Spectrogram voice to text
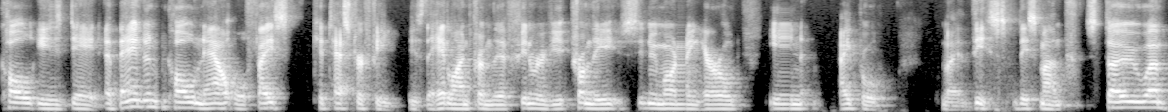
coal is dead. Abandon coal now or face catastrophe is the headline from the Fin Review from the Sydney Morning Herald in April this this month. So um,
